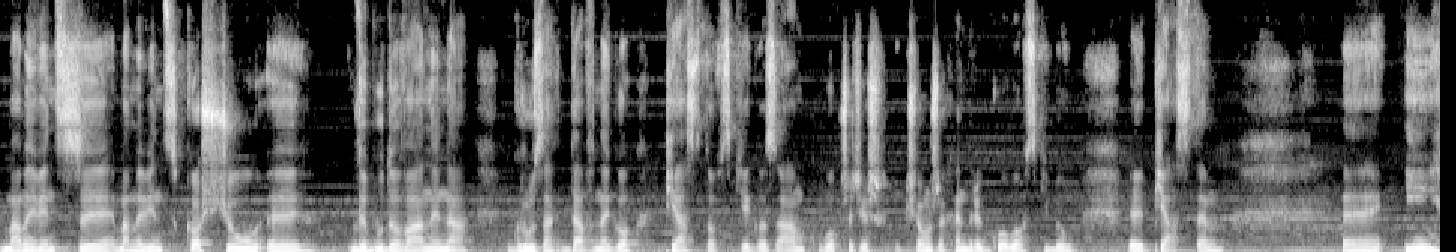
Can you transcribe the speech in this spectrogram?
Mamy więc, mamy więc więc kościół y, wybudowany na gruzach dawnego piastowskiego zamku, bo przecież książę Henryk Głogowski był y, piastem. Y, I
